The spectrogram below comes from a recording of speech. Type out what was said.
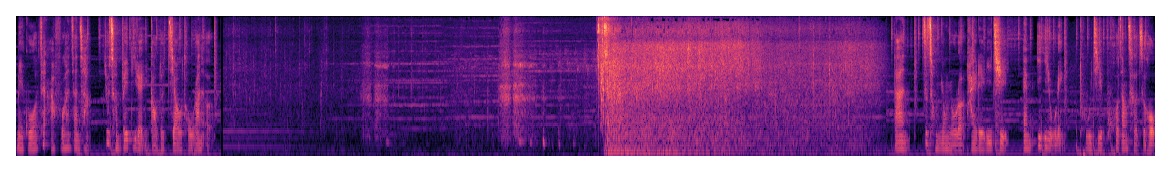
美国在阿富汗战场就曾被地雷搞得焦头烂额。但自从拥有了排雷利器 M1150。突击破障车之后，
